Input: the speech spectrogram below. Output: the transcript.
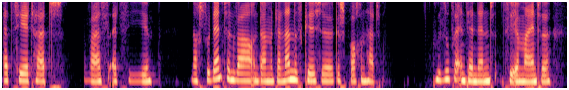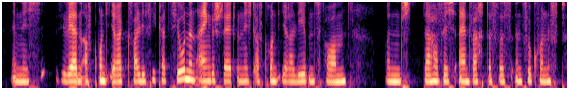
erzählt hat, was als sie noch Studentin war und dann mit der Landeskirche gesprochen hat, Superintendent zu ihr meinte, nämlich sie werden aufgrund ihrer Qualifikationen eingestellt und nicht aufgrund ihrer Lebensform. Und da hoffe ich einfach, dass das in Zukunft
